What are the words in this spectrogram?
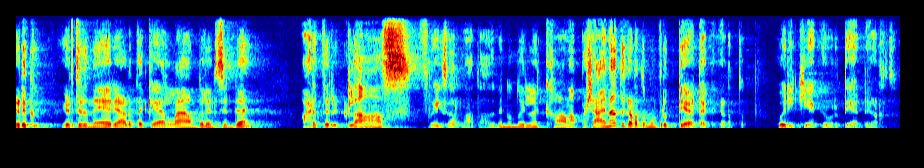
എടുക്കും. എടുത്തിട്ട് നേരെ അടുത്ത കേരള ആംബുലൻസിന്റെ അടുത്തൊരു ഗ്ലാസ് ഫ്രീസറിനകത്ത്. അത് പിന്നെ ഒന്നുമില്ല കാണാം. പക്ഷെ അതിനകത്ത് കിടത്തുമ്പോൾ വൃത്തിയായിട്ടൊക്കെ കിടത്തും. ഒരുക്കിയൊക്കെ വൃത്തിയായിട്ട് കിടത്തും.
